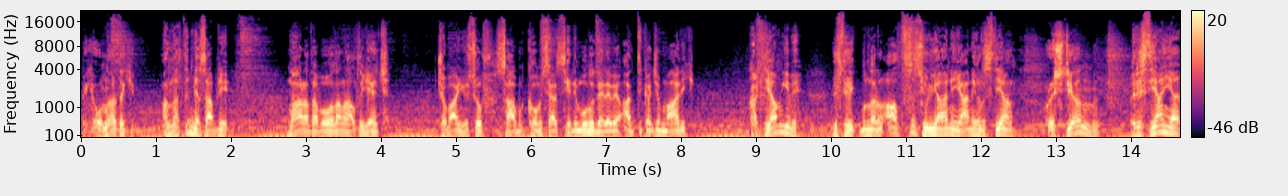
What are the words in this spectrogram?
Peki onlar da kim? Anlattım ya Sabri. Mağarada boğulan altı genç. Çoban Yusuf, sabık komiser Selim Uludere ve antikacı Malik. Katliam gibi. Üstelik bunların altısı Süryani yani Hristiyan. Hristiyan mı? Hristiyan ya.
